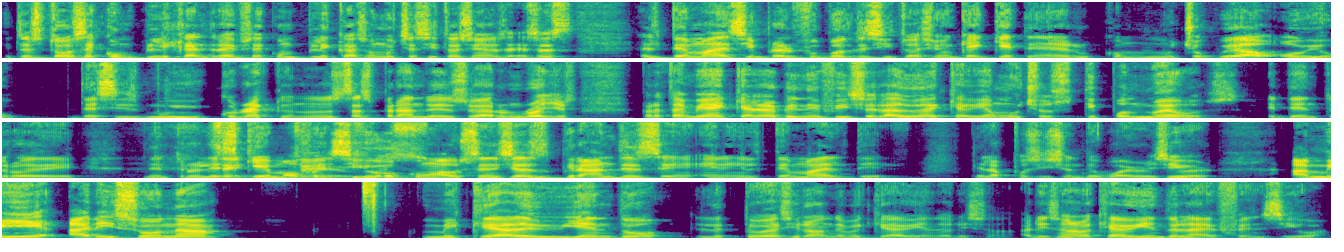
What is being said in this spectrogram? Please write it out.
Entonces todo se complica, el drive se complica, son muchas situaciones. Eso es el tema de siempre del fútbol de situación que hay que tener con mucho cuidado. Obvio, decís muy correcto, uno no está esperando eso de Aaron Rodgers, pero también hay que dar el beneficio de la duda de que había muchos tipos nuevos dentro, de, dentro del sí, esquema sí, ofensivo con ausencias grandes en, en el tema del, del, de la posición de wide receiver. A mí, Arizona me queda debiendo, te voy a decir a dónde me queda viendo Arizona. Arizona me queda viendo en la defensiva,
